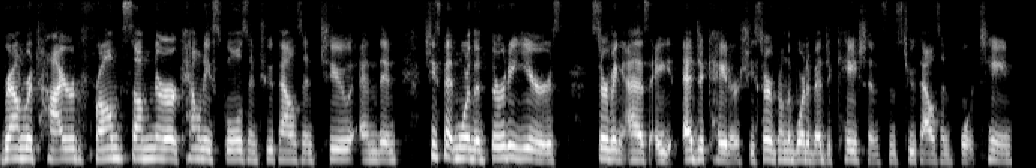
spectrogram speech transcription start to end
Brown retired from Sumner County Schools in 2002, and then she spent more than 30 years serving as a educator. She served on the Board of Education since 2014.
